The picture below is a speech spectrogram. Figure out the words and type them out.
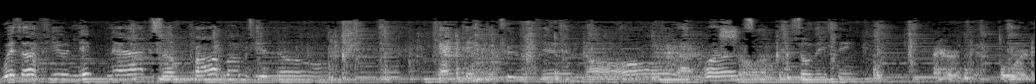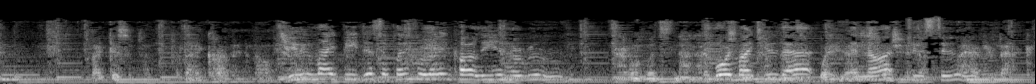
with a few knickknacks of problems, you know. Can't take the truth in all at once, uh, so they think I heard that board by discipline for letting Carly in all three. you might be disciplined for letting Carly in her room. Well, let's not. The board might do that, Wait, and not too soon. I have your back.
